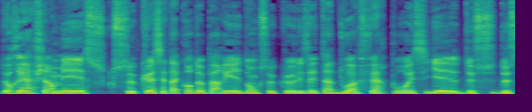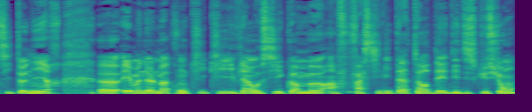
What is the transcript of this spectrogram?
de réaffirmer ce que cet accord de Paris et donc ce que les États doivent faire pour essayer de, de s'y tenir. Euh, Emmanuel Macron qui, qui vient aussi comme un facilitateur des, des discussions.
